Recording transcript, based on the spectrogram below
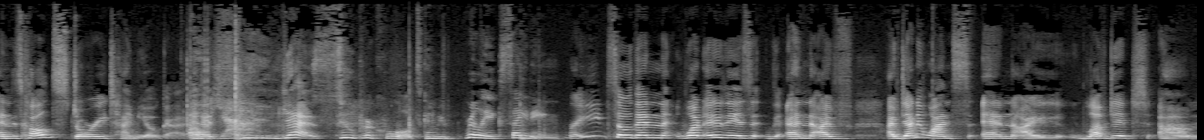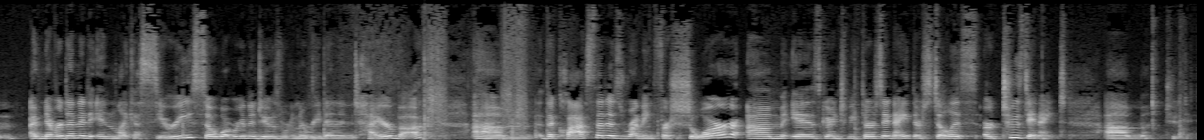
and it's called Storytime Yoga. And Oh, it's, yeah. yes. Super cool. It's gonna be really exciting. Right. So then, what it is, and I've I've done it once, and I loved it. Um, I've never done it in like a series. So what we're gonna do is we're gonna read an entire book. Um, the class that is running for sure um, is going to be Thursday night. There still is, or Tuesday night, um, Tuesday.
